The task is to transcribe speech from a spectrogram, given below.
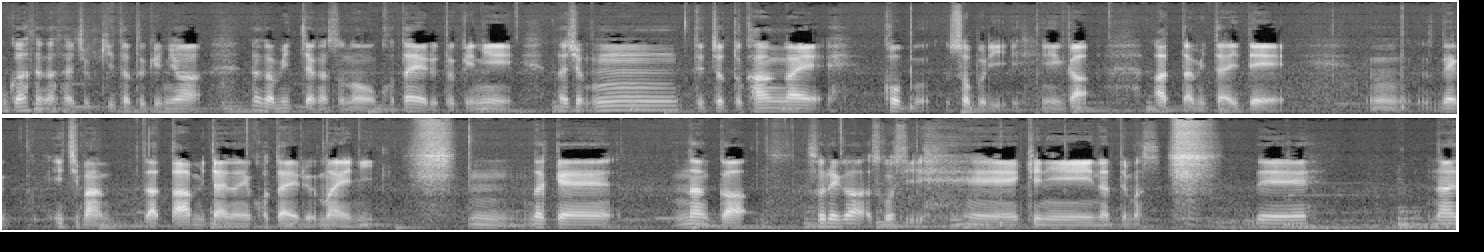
お母さんが最初聞いた時にはなんかみっちゃんがその答える時に最初「うーん」ってちょっと考え込む素振りがあったみたいで、うん、で1番だったみたいなのに答える前に、うん、だけなんかそれが少し、えー気になってます。でな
